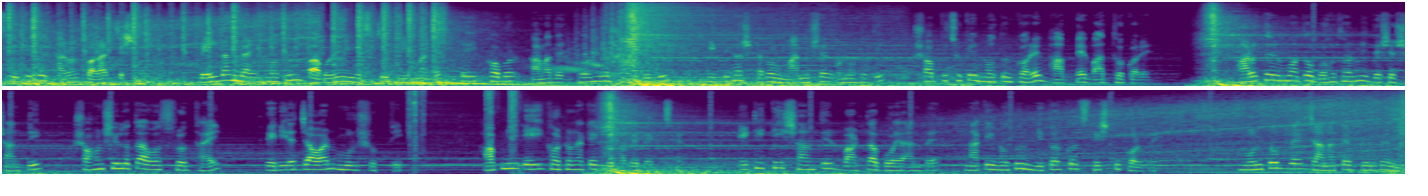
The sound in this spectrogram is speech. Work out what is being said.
স্মৃতিতে ধারণ করার চেষ্টা। বেলডাঙ্গায় নতুন বাবরি মসজিদ নির্মাণের এই খবর আমাদের ধর্মীয় সংস্কৃতি, ইতিহাস এবং মানুষের অনুভূতি সবকিছুকে নতুন করে ভাবতে বাধ্য করে। ভারতের মতো বহুধর্মী দেশের শান্তি, সহনশীলতা ও শ্রদ্ধায় এগিয়ে যাওয়ার মূল শক্তি। আপনি এই ঘটনাকে কীভাবে দেখছেন? এটি কি শান্তির বার্তা বয়ে আনবে, নাকি নতুন বিতর্ক সৃষ্টি করবে? মন্তব্যে জানাতে ভুলবেন না।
